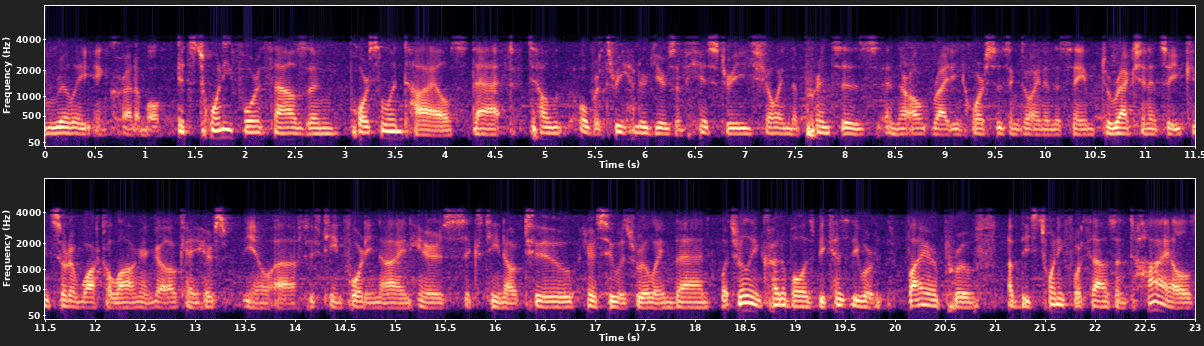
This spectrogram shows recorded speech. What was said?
really incredible. It's 24,000 porcelain tiles that tell over 300 years of history, showing the princes, and they're all riding horses and going in the same direction. And so you can sort of walk along and go, okay, here's you know uh, 1549, here's 1602, here's who was ruling then. What's really incredible is because they were fireproof, of these 24,000 tiles,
